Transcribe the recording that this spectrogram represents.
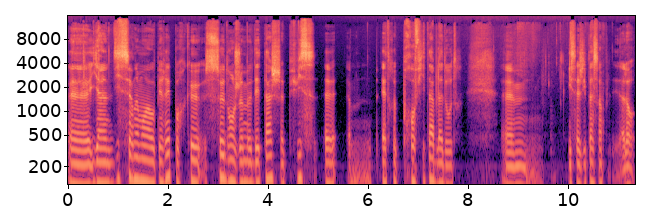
euh, il y a un discernement à opérer pour que ce dont je me détache puisse euh, être profitable à d'autres. Euh, il s'agit pas simple. Alors,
